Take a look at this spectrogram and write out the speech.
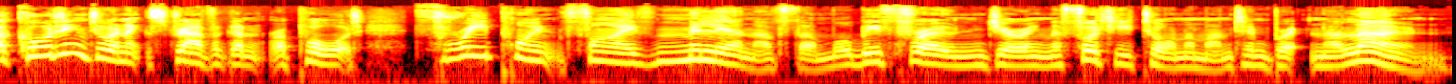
According to an extravagant report, 3.5 million of them will be thrown during the footy tournament in Britain alone.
